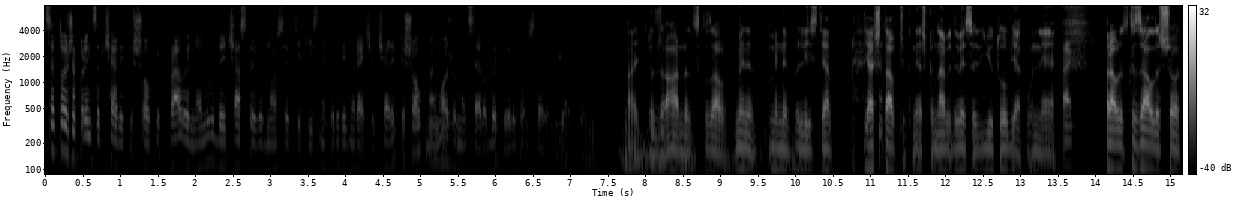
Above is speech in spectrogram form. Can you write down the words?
Це той же принцип charity шопів. Правильно, люди часто відносять якісь непотрібні речі в charity shop. Ми можемо це робити і використовувати для України. Навіть дуже гарно сказав. Мене, мене ліст. Я, я читав цю книжку, навіть дивився YouTube, як вони Так. правда сказали, що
